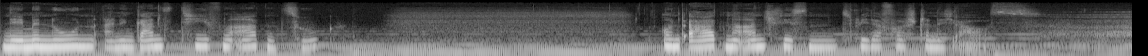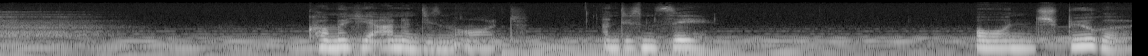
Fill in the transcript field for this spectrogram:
Nehme nun einen ganz tiefen Atemzug und atme anschließend wieder vollständig aus. Komme hier an an diesem Ort, an diesem See und spüre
